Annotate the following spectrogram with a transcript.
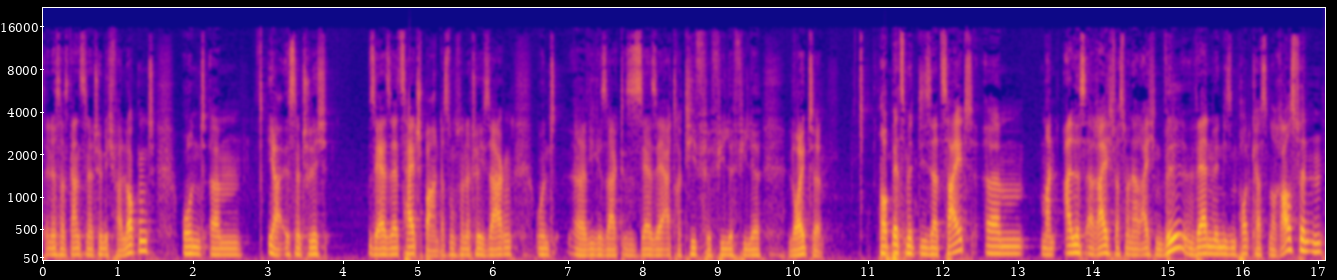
dann ist das Ganze natürlich verlockend und ähm, ja, ist natürlich sehr, sehr zeitsparend, das muss man natürlich sagen. Und äh, wie gesagt, es ist sehr, sehr attraktiv für viele, viele Leute. Ob jetzt mit dieser Zeit ähm, man alles erreicht, was man erreichen will, werden wir in diesem Podcast noch rausfinden.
